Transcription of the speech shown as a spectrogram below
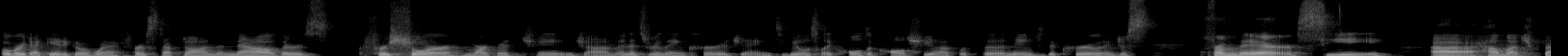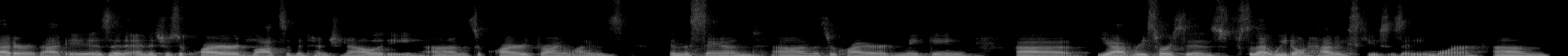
over a decade ago when I first stepped on, and now there's for sure market change, um, and it's really encouraging to be able to like hold a call sheet up with the names of the crew and just from there see uh, how much better that is, and and it's just required lots of intentionality. Um, it's required drawing lines in the sand. Um, it's required making uh, yeah resources so that we don't have excuses anymore. Um,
